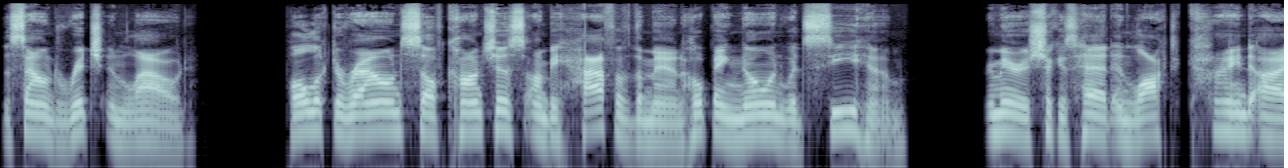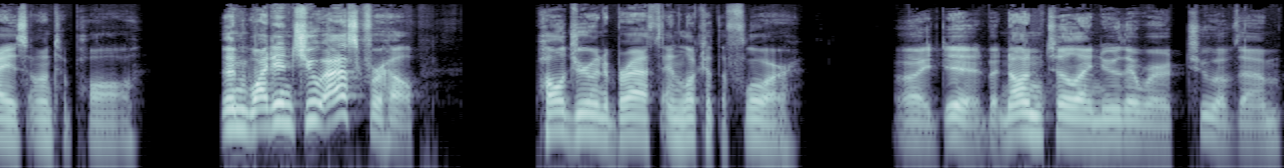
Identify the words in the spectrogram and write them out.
the sound rich and loud. Paul looked around, self conscious on behalf of the man, hoping no one would see him. Ramirez shook his head and locked kind eyes onto Paul. Then why didn't you ask for help? Paul drew in a breath and looked at the floor. I did, but not until I knew there were two of them.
